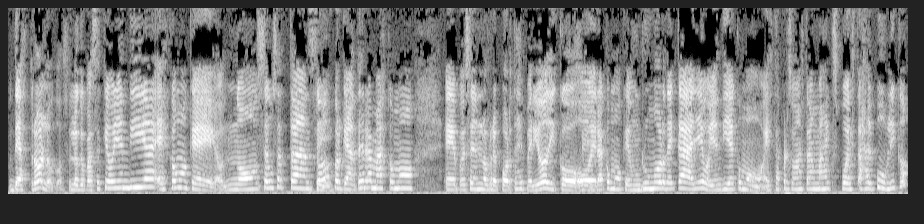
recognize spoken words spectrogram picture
de astrólogos. Lo que pasa es que hoy en día es como que no se usa tanto, Sí. porque antes era más como eh, pues en los reportes de periódico o era como que un rumor de calle. Hoy en día como estas personas están más expuestas al público,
